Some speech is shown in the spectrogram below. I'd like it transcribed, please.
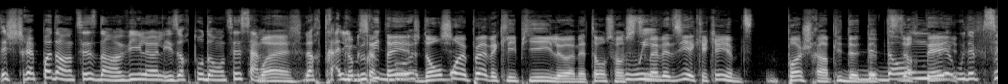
Je serais pas dentiste dans la vie, là. Les orthodontistes, ça me... Ouais. Leur tra- les Comme bruits de certains, bouche. dont moi un peu avec les pieds, là, mettons. Si Oui. tu m'avais dit, il y a quelqu'un, il y a une petite poche remplie de, de, petits orteils, Ou de petits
